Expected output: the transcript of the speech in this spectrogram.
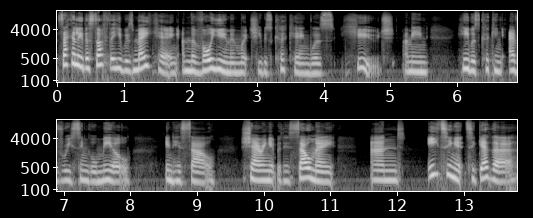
Secondly, the stuff that he was making and the volume in which he was cooking was huge. I mean, he was cooking every single meal in his cell, sharing it with his cellmate, and eating it together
